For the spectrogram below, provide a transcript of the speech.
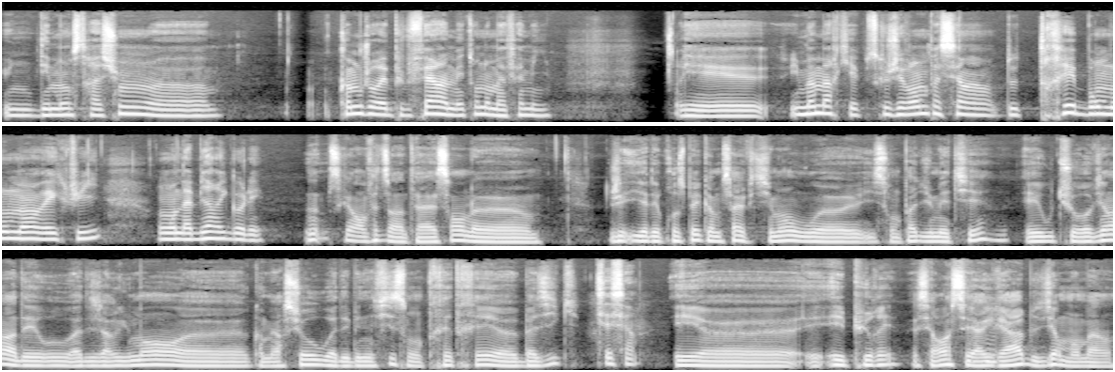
une démonstration euh, comme j'aurais pu le faire, admettons, dans ma famille. Et il m'a marqué parce que j'ai vraiment passé un, de très bons moments avec lui. On a bien rigolé. Parce qu'en fait, c'est intéressant. Le... Il y a des prospects comme ça, effectivement, où euh, ils sont pas du métier et où tu reviens à des, au- à des arguments euh, commerciaux ou à des bénéfices qui sont très, très euh, basiques C'est ça. et, euh, et épurés. C'est vraiment c'est Mhm. agréable de dire bon, ben,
